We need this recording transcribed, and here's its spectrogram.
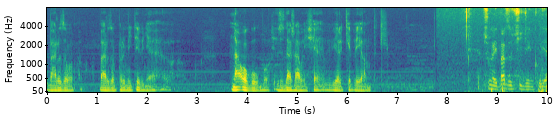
bardzo, bardzo prymitywnie na ogół, bo zdarzały się wielkie wyjątki. Słuchaj, bardzo Ci dziękuję.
